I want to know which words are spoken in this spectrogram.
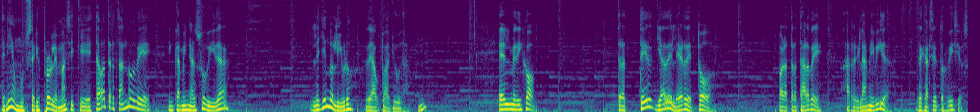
tenía muy serios problemas y que estaba tratando de encaminar su vida leyendo libros de autoayuda. Él me dijo, traté ya de leer de todo para tratar de arreglar mi vida, dejar ciertos vicios.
